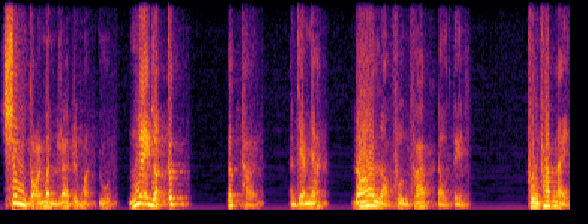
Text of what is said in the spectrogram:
xưng tội mình ra trước mặt Chúa. Ngay lập tức tức thời. Anh chị em nhé đó là phương pháp đầu tiên. Phương pháp này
